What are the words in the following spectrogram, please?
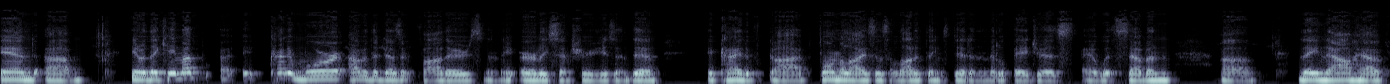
And, um, you know, they came up uh, kind of more out of the Desert Fathers in the early centuries. And then it kind of got formalized as a lot of things did in the Middle Ages uh, with seven. Uh, they now have,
